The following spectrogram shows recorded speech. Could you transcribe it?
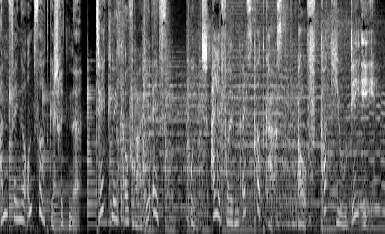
Anfänger und Fortgeschrittene. Täglich auf Radio F. Und alle Folgen als Podcast auf podu.de.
